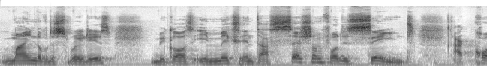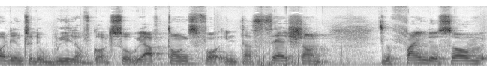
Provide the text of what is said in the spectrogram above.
mind of the Spirit is because he makes intercession for the saint according to the will of God. So we have tongues for intercession. You find yourself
